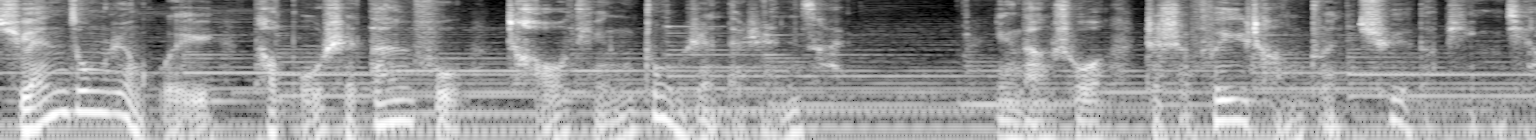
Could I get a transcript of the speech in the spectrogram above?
玄宗认为他不是担负朝廷重任的人才，应当说这是非常准确的评价。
